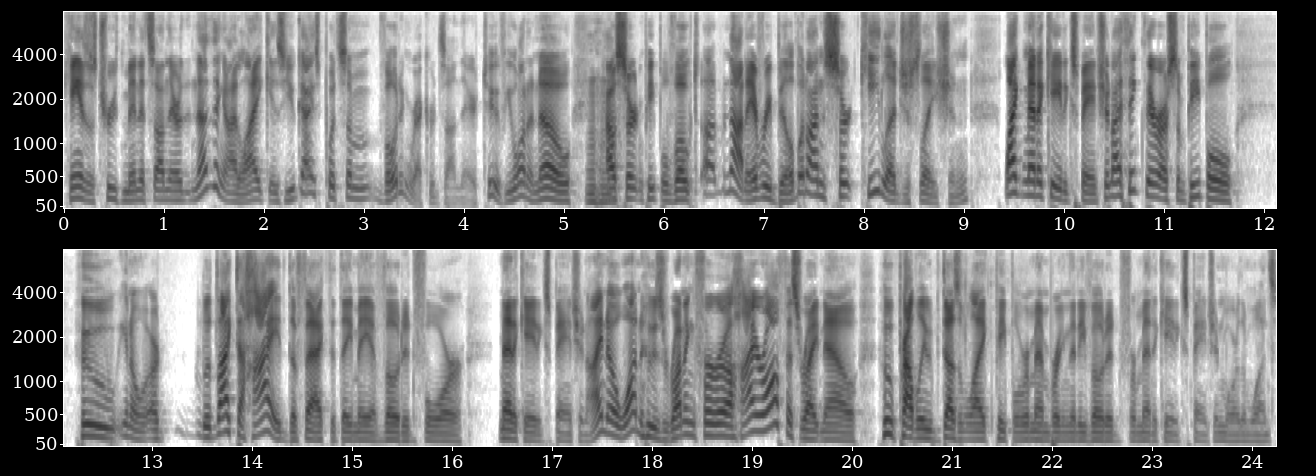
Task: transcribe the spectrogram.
Kansas Truth Minutes on there. Another thing I like is you guys put some voting records on there too. If you want to know mm-hmm. how certain people vote, uh, not every bill, but on certain key legislation like Medicaid expansion, I think there are some people who you know are would like to hide the fact that they may have voted for Medicaid expansion. I know one who's running for a higher office right now who probably doesn't like people remembering that he voted for Medicaid expansion more than once.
